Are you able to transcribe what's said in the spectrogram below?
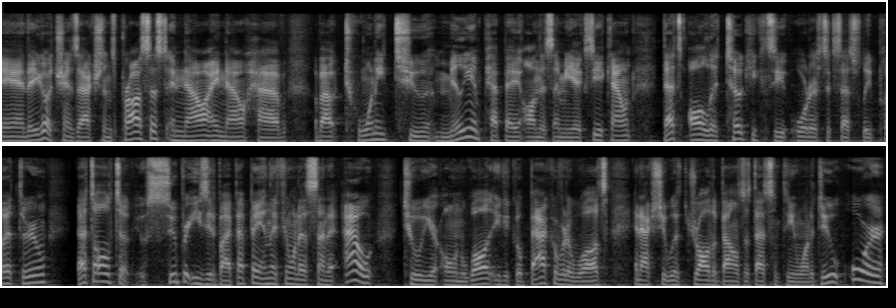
and there you go, transactions processed. And now I now have about 22 million Pepe on this MEXC account. That's all it took. You can see order successfully put through. That's all it took. It was super easy to buy Pepe. And if you want to send it out to your own wallet, you could go back over to wallets and actually withdraw the balance if that's something you want to do. Or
